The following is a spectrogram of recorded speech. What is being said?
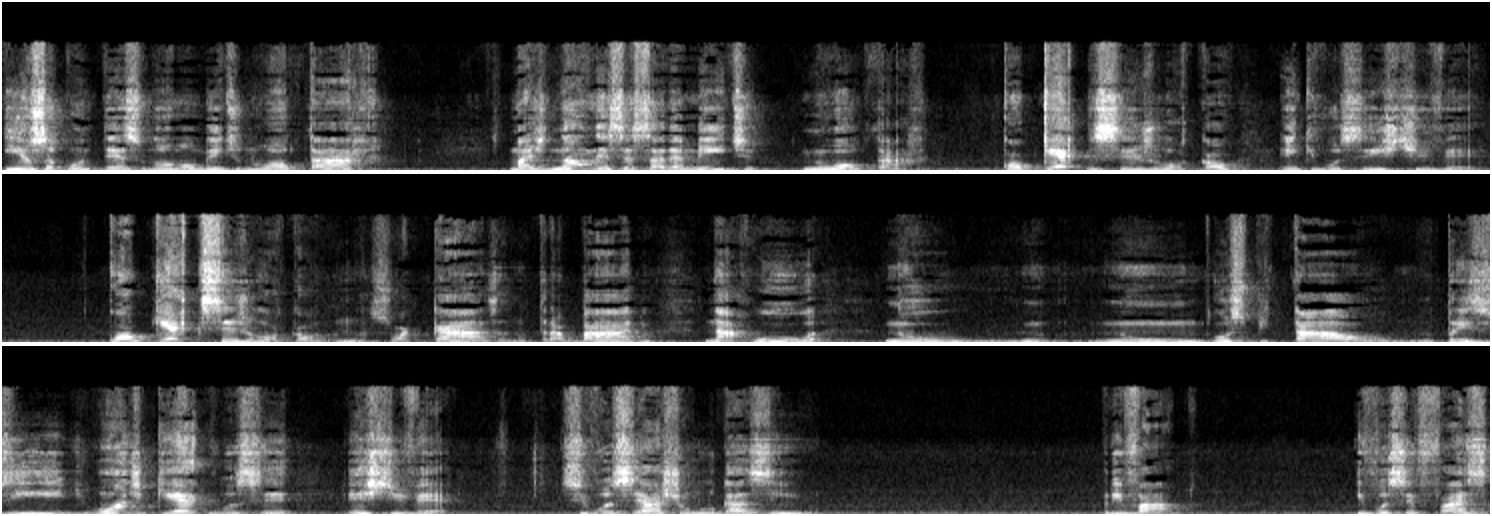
Isso acontece normalmente no altar, mas não necessariamente no altar qualquer que seja o local em que você estiver, qualquer que seja o local, na sua casa, no trabalho, na rua, no, num hospital, no presídio, onde quer que você estiver, se você acha um lugarzinho privado e você faz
